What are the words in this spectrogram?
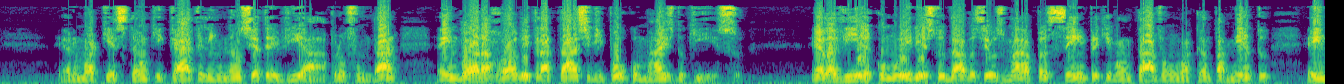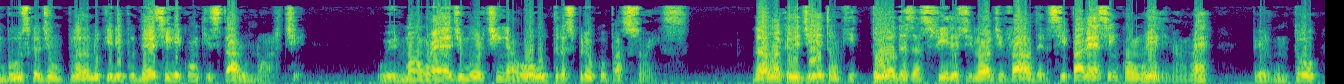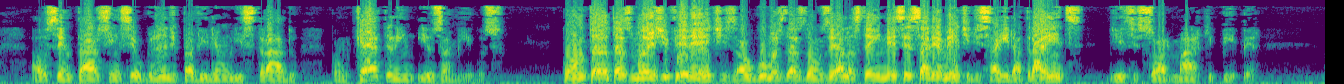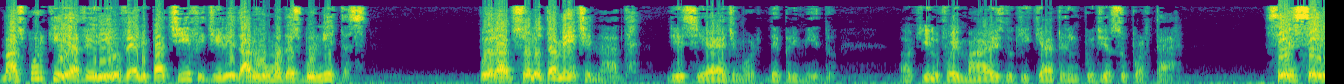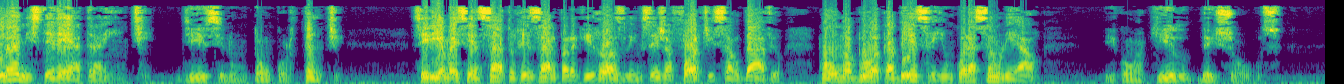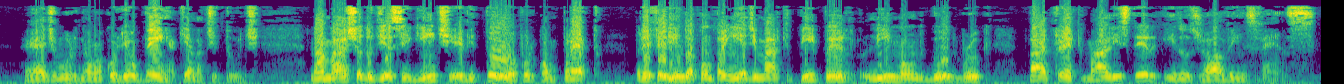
Era uma questão que Catelyn não se atrevia a aprofundar, embora Rob tratasse de pouco mais do que isso. Ela via como ele estudava seus mapas sempre que montavam um acampamento em busca de um plano que lhe pudesse reconquistar o norte. O irmão Edmure tinha outras preocupações. Não acreditam que todas as filhas de Lord Valder se parecem com ele, não é? perguntou, ao sentar-se em seu grande pavilhão listrado com Catherine e os amigos. Com tantas mães diferentes, algumas das donzelas têm necessariamente de sair atraentes, disse Sor Mark Piper. Mas por que haveria o velho Patife de lhe dar uma das bonitas? Por absolutamente nada, disse Edmure, deprimido. Aquilo foi mais do que Catherine podia suportar. Cersei Lannister é atraente, disse num tom cortante. Seria mais sensato rezar para que Roslin seja forte e saudável, com uma boa cabeça e um coração leal. E com aquilo deixou-os. Edmure não acolheu bem aquela atitude. Na marcha do dia seguinte, evitou-a por completo, preferindo a companhia de Mark Piper, Limond Goodbrook, Patrick Malister e dos jovens Vance.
